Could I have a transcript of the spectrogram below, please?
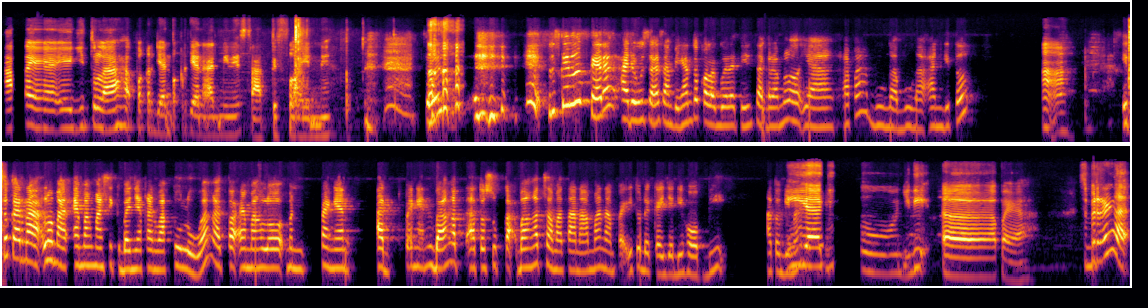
apa ya ya gitulah pekerjaan-pekerjaan administratif lainnya. Terus terus kan lu sekarang ada usaha sampingan tuh kalau gue liat di Instagram lo yang apa bunga-bungaan gitu? Uh -uh. itu karena lo ma emang masih kebanyakan waktu luang atau emang lo pengen pengen banget atau suka banget sama tanaman sampai itu udah kayak jadi hobi atau gimana? Iya gitu. Jadi uh, apa ya? sebenarnya nggak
